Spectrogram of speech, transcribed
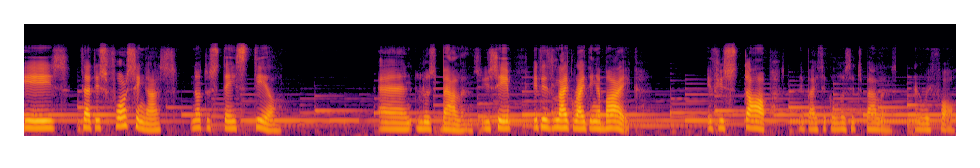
is that it's forcing us not to stay still and lose balance. You see, it is like riding a bike. If you stop, the bicycle loses its balance and we fall.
